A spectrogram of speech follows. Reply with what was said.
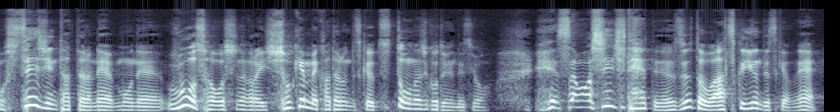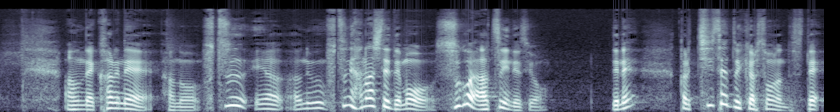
もうステージに立ったらねもうね右往左往しながら一生懸命語るんですけどずっと同じこと言うんですよイエス様を信じてって、ね、ずっと熱く言うんですけどね。あのね彼ねあの普通いやあの普通に話しててもすごい熱いんですよ。でね彼小さい時からそうなんですって。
